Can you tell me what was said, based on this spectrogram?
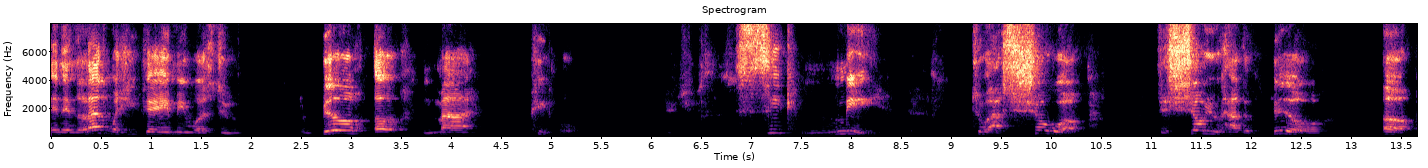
And then the last one he gave me was to, to build up my people. Jesus. Seek me to I show up to show you how to build up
